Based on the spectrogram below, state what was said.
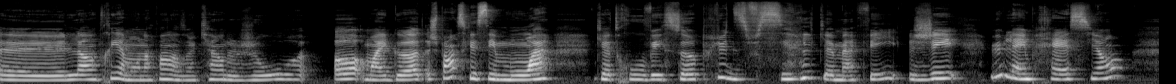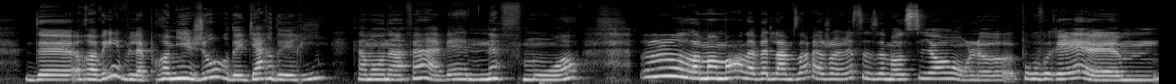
euh, l'entrée à mon enfant dans un camp de jour. Oh my god, je pense que c'est moi qui a trouvé ça plus difficile que ma fille. J'ai eu l'impression de revivre le premier jour de garderie quand mon enfant avait 9 mois. La maman, elle avait de la misère à gérer ses émotions, là. Pour vrai, euh,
